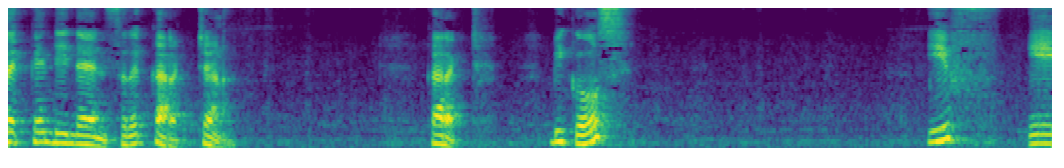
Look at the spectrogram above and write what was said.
സെക്കൻഡിന്റെ ആൻസർ കറക്റ്റ് ആണ്. Correct because if a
